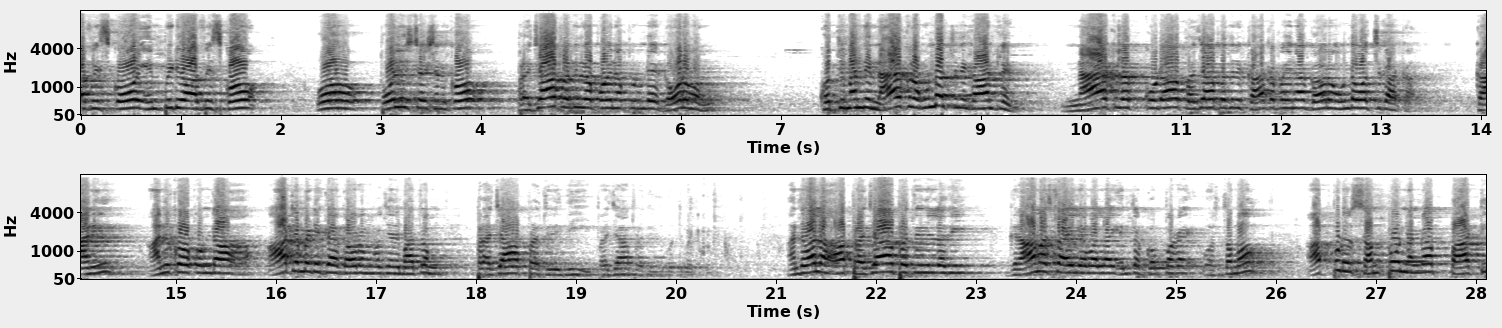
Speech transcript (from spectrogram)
ఆఫీస్కో ఎంపీడీ ఆఫీస్కో ఓ పోలీస్ స్టేషన్కో ప్రజాప్రతినిధిగా పోయినప్పుడు ఉండే గౌరవం కొద్దిమంది నాయకులు ఉండొచ్చు నేను కావట్లేదు నాయకులకు కూడా ప్రజాపతిని కాకపోయినా గౌరవం ఉండవచ్చు కాక. కానీ అనుకోకుండా ఆటోమేటిక్గా గౌరవం వచ్చేది మాత్రం ప్రజాప్రతినిధి ప్రజాప్రతినిధి గుర్తుపెట్టుకుంటాం అందువల్ల ఆ ప్రజాప్రతినిధులది గ్రామ స్థాయి లెవెల్లో ఎంత గొప్పగా వస్తామో అప్పుడు సంపూర్ణంగా పార్టీ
